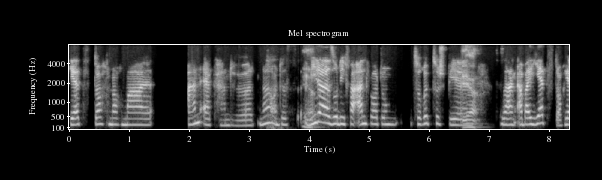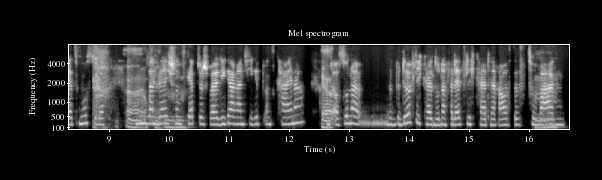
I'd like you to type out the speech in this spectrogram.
jetzt doch nochmal anerkannt wird, ne? Und es ja. wieder so die Verantwortung zurückzuspielen. Ja. Zu sagen, aber jetzt doch, jetzt musst du doch, ah, hm, okay. dann wäre ich schon mhm. skeptisch, weil die Garantie gibt uns keiner. Ja. Und aus so einer Bedürftigkeit, so einer Verletzlichkeit heraus, das zu mhm. wagen,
